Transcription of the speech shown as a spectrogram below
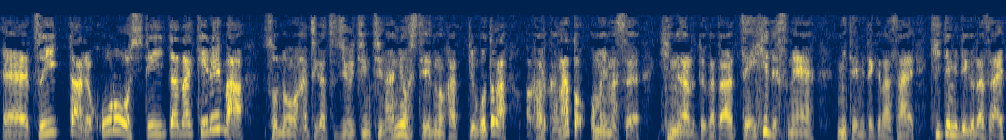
えー、ツイッターでフォローしていただければ、その8月11日何をしているのかっていうことがわかるかなと思います。気になるという方はぜひですね、見てみてください。聞いてみてください。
